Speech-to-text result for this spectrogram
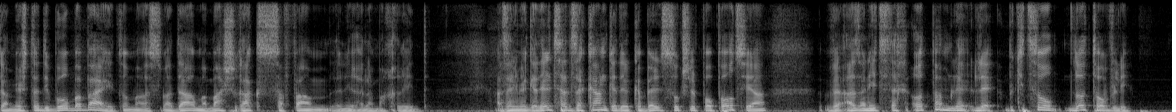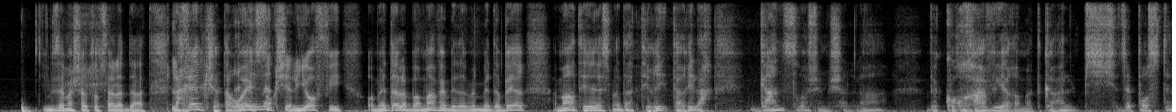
גם יש את הדיבור בבית, כלומר, סמדר ממש רק שפם, זה נראה לה מחריד. אז אני מגדל קצת זקן כדי לקבל סוג של פרופורציה, ואז אני אצטרך עוד פעם, ל... ל... בקיצור, לא טוב לי. אם זה מה שאת רוצה לדעת. לכן, כשאתה רואה אני סוג של יופי עומד על הבמה ומדבר, אמרתי לסמדה, תראי, תארי לך, גנץ ראש הממשלה וכוכבי הרמטכ"ל, פש, זה פוסטר.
